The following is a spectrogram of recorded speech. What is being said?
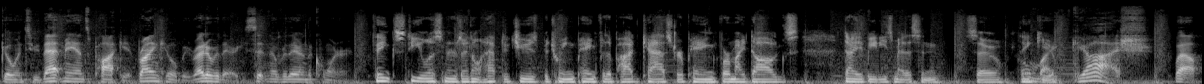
go into that man's pocket. Brian Kilby, right over there. He's sitting over there in the corner. Thanks to you listeners, I don't have to choose between paying for the podcast or paying for my dog's diabetes medicine. So thank you. oh you. my gosh! Wow,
